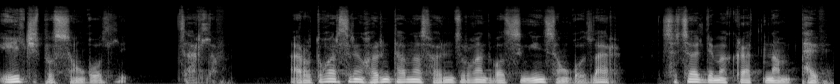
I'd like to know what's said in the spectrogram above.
ээлжид бус сонгуул зарлав. 10 дугаар сарын 25-наас 26-нд болсон энэ сонгуулиар социал-демократ нам 50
